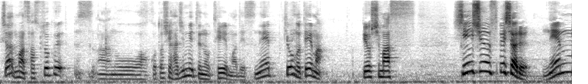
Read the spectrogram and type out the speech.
じゃあまあ早速、あのー今年初めてのテーマですね。今日のテーマ、発表します。新春スペシャル年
